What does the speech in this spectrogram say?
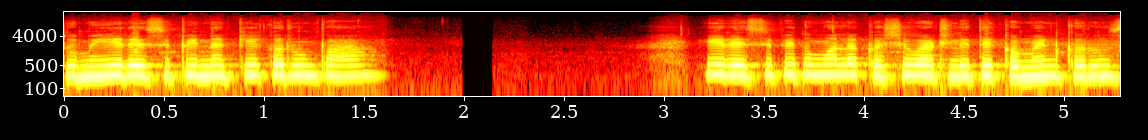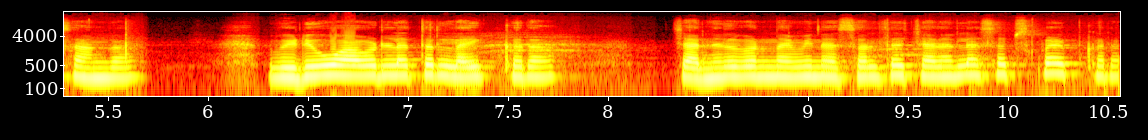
तुम्ही ही रेसिपी नक्की करून पहा. ही रेसिपी तुम्हाला कशी वाटली ते कमेंट करून सांगा. व्हिडिओ आवडला तर लाईक करा. चॅनलवर नवीन असाल तर चॅनलला सबस्क्राईब करा.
